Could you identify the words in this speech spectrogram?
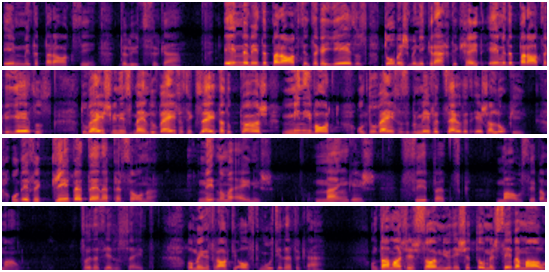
immer wieder bereit, den Leuten zu vergeben. Immer wieder bereit und sagen, Jesus, du bist meine Gerechtigkeit. Immer wieder zu sagen, Jesus, Du weißt, wie ich es meine. Du weißt, was ich gesagt habe. Du hörst meine Worte und du weißt, was er bei mir erzählt hat, ist eine Logik. Und ich vergebe diesen Personen. Nicht nur einmal. Manchmal 70 mal 7 mal. So wie das Jesus sagt. Und meine fragt ich oft, muss ich denn vergeben? Und damals ist so im jüdischen Tum, ist siebenmal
